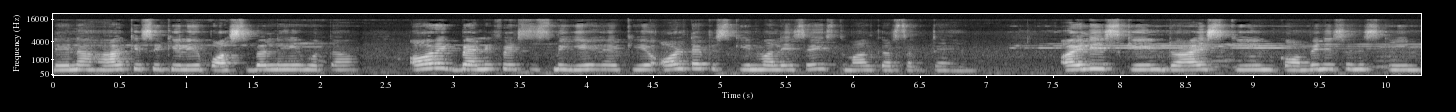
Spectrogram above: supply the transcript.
लेना हर किसी के लिए पॉसिबल नहीं होता। और एक बेनिफिट्स इसमें यह है कि ये ऑल टाइप स्किन वाले इसे इस्तेमाल कर सकते हैं। Oily skin dry skin combination skin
